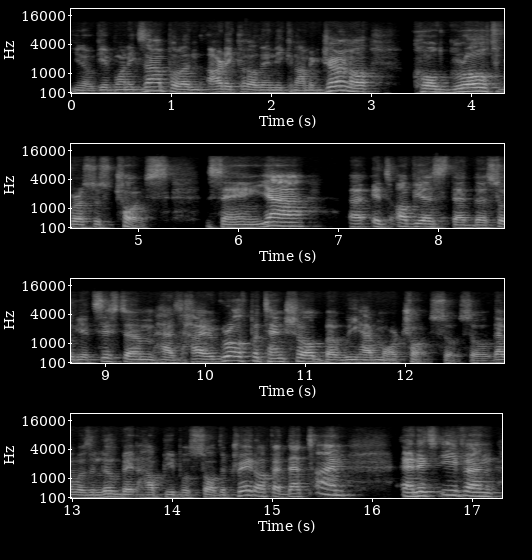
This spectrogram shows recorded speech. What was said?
you know, give one example, an article in the Economic Journal called Growth versus Choice, saying, yeah, uh, it's obvious that the Soviet system has higher growth potential, but we have more choice. So, so that was a little bit how people saw the trade-off at that time. And it's even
